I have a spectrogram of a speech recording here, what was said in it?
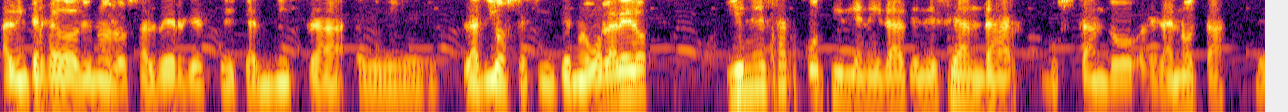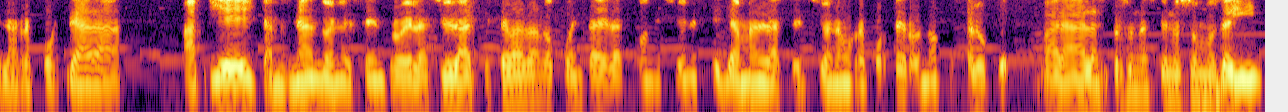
al encargado de uno de los albergues que, que administra eh, la diócesis de Nuevo Laredo, y en esa cotidianidad, en ese andar, buscando eh, la nota de la reporteada a pie y caminando en el centro de la ciudad, pues te vas dando cuenta de las condiciones que llaman la atención a un reportero, ¿no? Que es algo que para las personas que no somos de ahí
